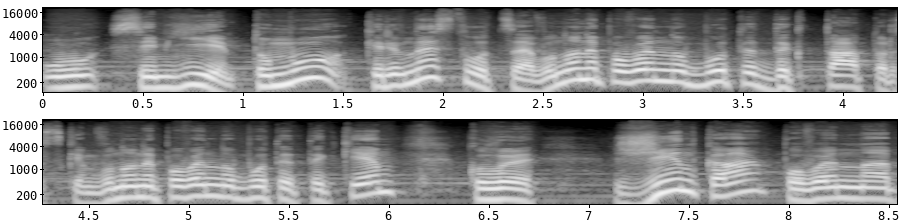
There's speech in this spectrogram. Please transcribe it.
у сім'ї. Тому керівництво це воно не повинно бути диктаторським, воно не повинно бути таким, коли Жінка повинна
